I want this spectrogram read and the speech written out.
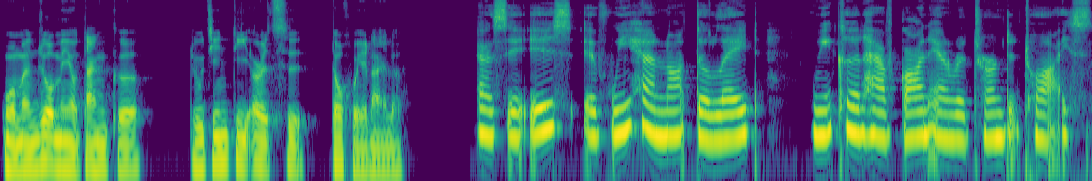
我们若没有耽搁，如今第二次都回来了。 As it is, if we had not delayed, we could have gone and returned twice.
